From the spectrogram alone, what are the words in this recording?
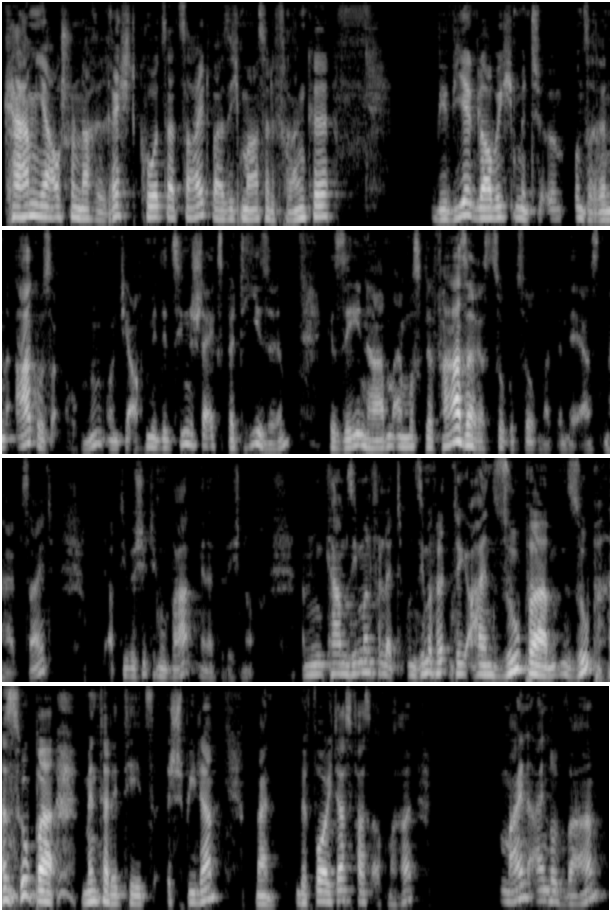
kam ja auch schon nach recht kurzer Zeit, weil sich Marcel Franke, wie wir, glaube ich, mit äh, unseren Argusaugen und ja auch medizinischer Expertise gesehen haben, ein Muskelfaserriss zugezogen hat in der ersten Halbzeit. Auf die Bestätigung warten wir natürlich noch. Dann kam Simon Verlett. Und Simon Verlett natürlich auch ein super, super, super Mentalitätsspieler. Nein, bevor ich das Fass aufmache, mein Eindruck war,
